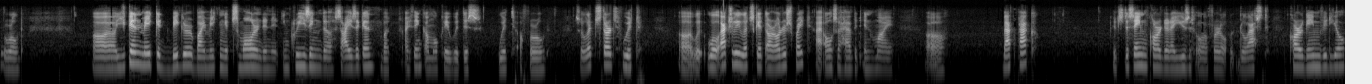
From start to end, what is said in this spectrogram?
road uh, you can make it bigger by making it smaller and then increasing the size again but I think I'm okay with this width of road. So let's start with uh, well actually let's get our other sprite. I also have it in my uh, backpack. It's the same card that I used uh, for the last car game video.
